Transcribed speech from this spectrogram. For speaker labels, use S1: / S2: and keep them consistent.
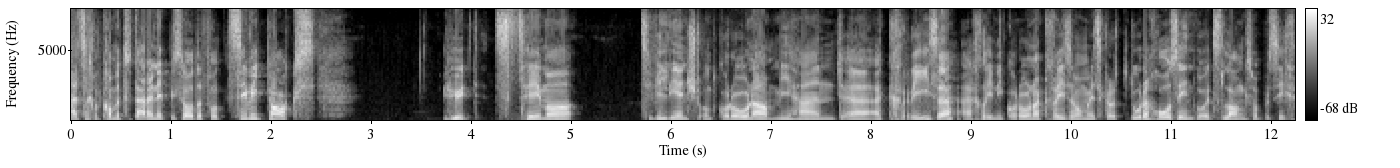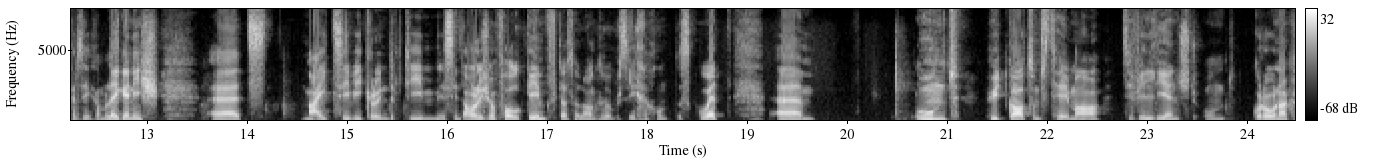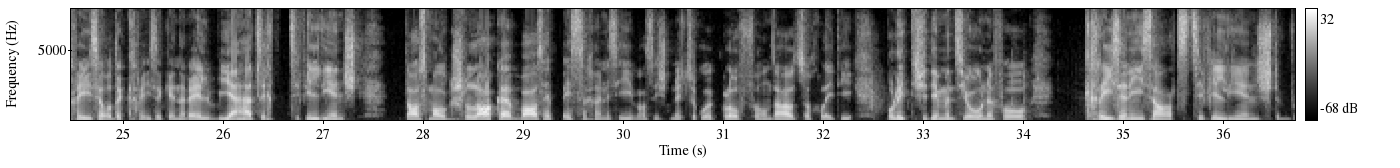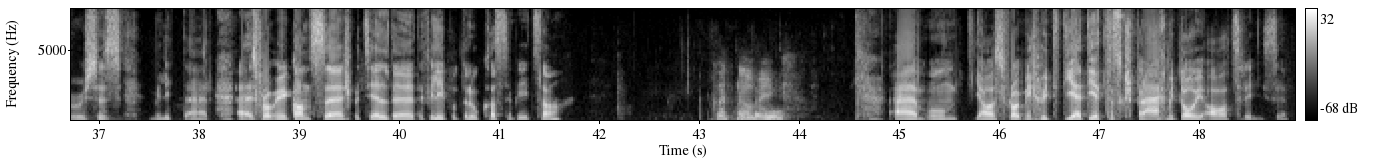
S1: Herzlich willkommen zu dieser Episode von Civitalks. Heute das Thema Zivildienst und Corona. Wir haben äh, eine Krise, eine kleine Corona-Krise, wo wir jetzt gerade durchgekommen sind, wo jetzt langsam aber sicher sich am Legen ist. Äh, das MyCivi Gründerteam sind alle schon voll geimpft, also langsam aber sicher kommt das gut. Ähm, und heute geht es ums Thema Zivildienst und Corona-Krise oder Krise generell. Wie hat sich der Zivildienst das mal geschlagen, was hätte besser können sein, was ist nicht so gut gelaufen und auch so ein bisschen die politischen Dimensionen von Kriseneinsatz, Zivildienst versus Militär. Äh, es freut mich ganz äh, speziell, den, den Philipp und den Lukas dabei zu haben.
S2: Guten Abend.
S1: Ähm, und ja, es freut mich heute, die, die das Gespräch mit euch anzureissen.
